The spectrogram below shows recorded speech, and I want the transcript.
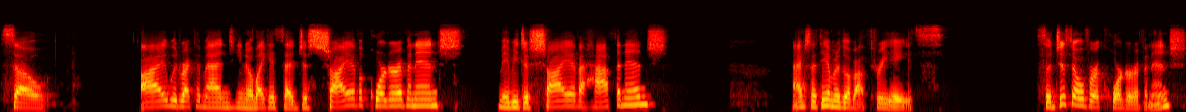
So I would recommend, you know, like I said, just shy of a quarter of an inch, maybe just shy of a half an inch. Actually, I think I'm going to go about 3 eighths. So just over a quarter of an inch.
